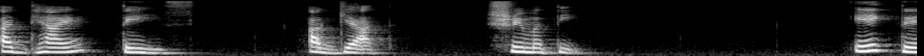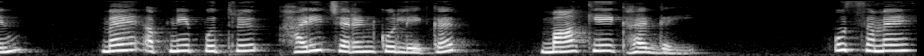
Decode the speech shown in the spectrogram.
अध्याय तेईस। अज्ञात। श्रीमती। एक दिन मैं अपने पुत्र हरिचरण को लेकर माँ के घर गई। उस समय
